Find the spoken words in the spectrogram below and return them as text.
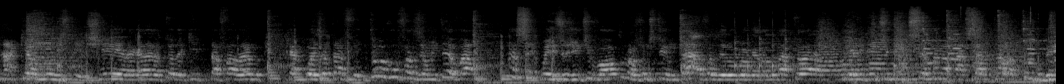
Raquel Nunes Teixeira, a galera toda aqui tá falando que a coisa tá feita. Então eu vou fazer um intervalo. Na sequência a gente volta, nós vamos tentar fazer o programa. E evidentemente semana passada tava tudo bem.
